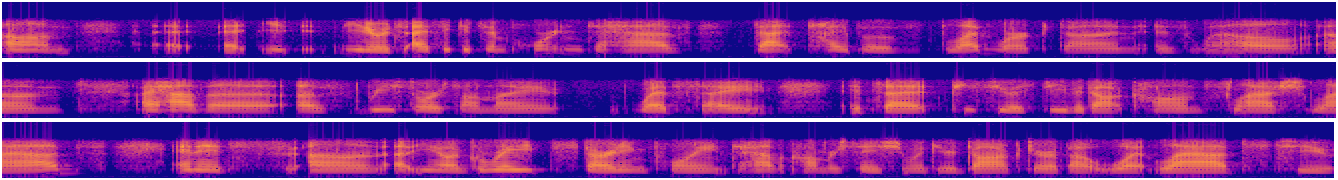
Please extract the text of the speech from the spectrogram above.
um, uh, uh, you, you know, it's, I think it's important to have that type of blood work done as well. Um, I have a, a resource on my website. It's at pcosdiva.com slash labs, and it's um, a, you know a great starting point to have a conversation with your doctor about what labs to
